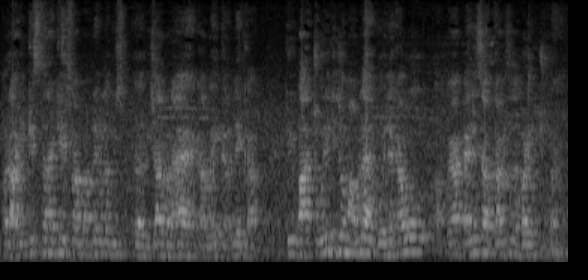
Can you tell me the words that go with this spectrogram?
और आगे किस तरह के इसमें आपने मतलब विचार बनाया है कार्रवाई करने का? क्योंकि बात, चोरी की जो मामला है कोयले का, वो पहले से काफ़ी ज़्यादा बढ़ चुका है।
